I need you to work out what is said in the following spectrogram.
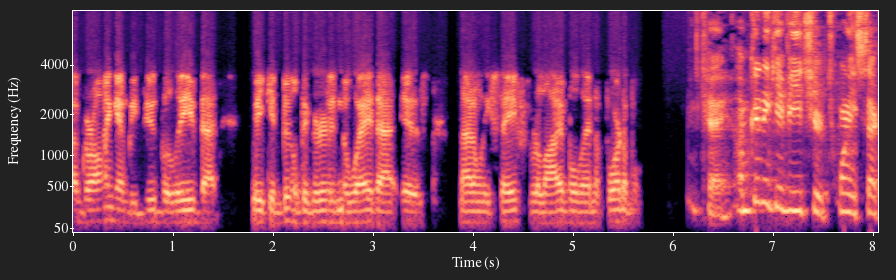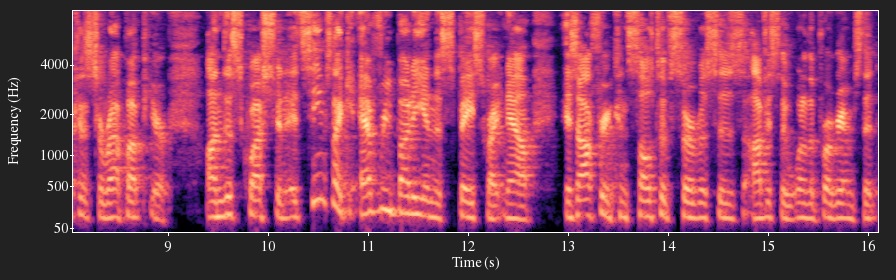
uh, growing, and we do believe that we can build the grid in a way that is not only safe, reliable, and affordable. Okay, I'm going to give each your 20 seconds to wrap up here on this question. It seems like everybody in the space right now is offering consultative services. Obviously, one of the programs that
